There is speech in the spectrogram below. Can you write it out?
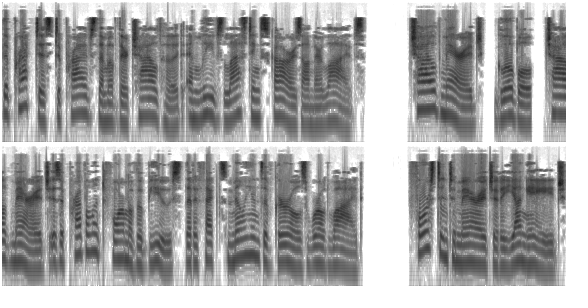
The practice deprives them of their childhood and leaves lasting scars on their lives. Child marriage, global, child marriage is a prevalent form of abuse that affects millions of girls worldwide. Forced into marriage at a young age,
